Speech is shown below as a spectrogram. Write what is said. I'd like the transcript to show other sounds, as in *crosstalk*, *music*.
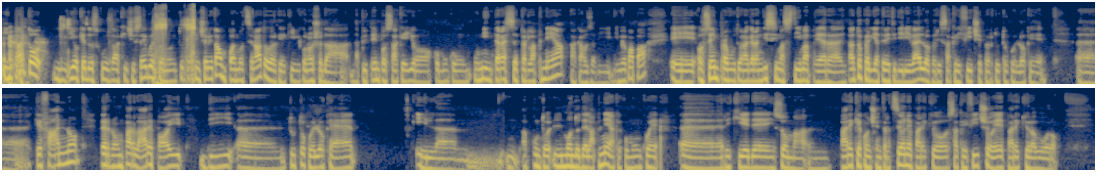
*laughs* intanto io chiedo scusa a chi ci segue, sono in tutta sincerità un po' emozionato perché chi mi conosce da, da più tempo sa che io ho comunque un, un interesse per l'apnea a causa di, di, mio papà e ho sempre avuto una grandissima stima per, intanto per gli atleti di livello, per i sacrifici, per tutto quello che, eh, che fanno per non parlare poi di eh, tutto quello che è il, mm, appunto il mondo dell'apnea che comunque eh, richiede insomma parecchia concentrazione, parecchio sacrificio e parecchio lavoro.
